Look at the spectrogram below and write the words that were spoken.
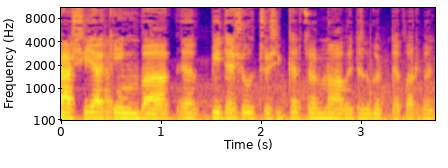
রাশিয়া কিংবা বিদেশে উচ্চশিক্ষার জন্য আবেদন করতে পারবেন।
